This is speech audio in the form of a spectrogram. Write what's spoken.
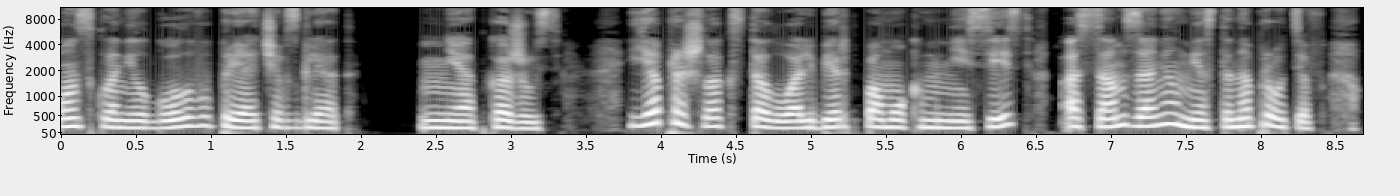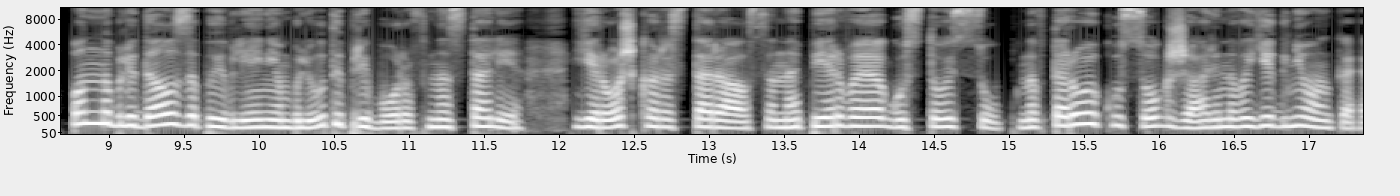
Он склонил голову, пряча взгляд. «Не откажусь». Я прошла к столу, Альберт помог мне сесть, а сам занял место напротив. Он наблюдал за появлением блюд и приборов на столе. Ерошка расстарался. На первое — густой суп, на второе — кусок жареного ягненка,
